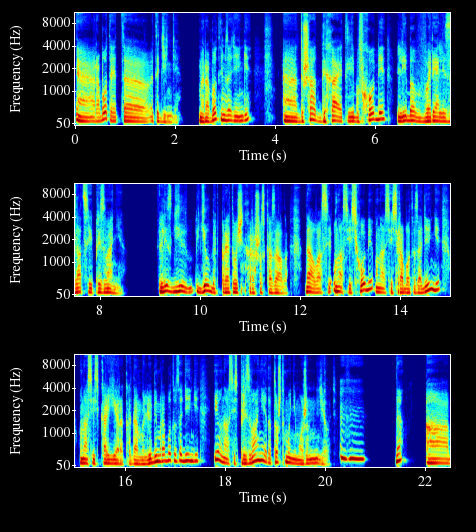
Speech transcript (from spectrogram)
Э, Работа это, это деньги. Мы работаем за деньги. А Душа отдыхает либо в хобби, либо в реализации призвания. Лиз Гил- Гилберт про это очень хорошо сказала. Да, у, вас, у нас есть хобби, у нас есть работа за деньги, у нас есть карьера, когда мы любим работу за деньги, и у нас есть призвание, это то, что мы не можем не делать. Мгм. А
